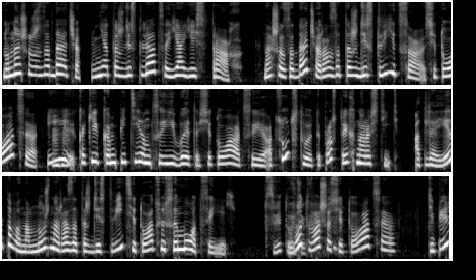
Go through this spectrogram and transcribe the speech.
Но наша же задача не отождествляться, я есть страх. Наша задача разотождествиться ситуация и угу. какие компетенции в этой ситуации отсутствуют, и просто их нарастить. А для этого нам нужно разотождествить ситуацию с эмоцией. Цветочек. Вот ваша ситуация. Теперь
